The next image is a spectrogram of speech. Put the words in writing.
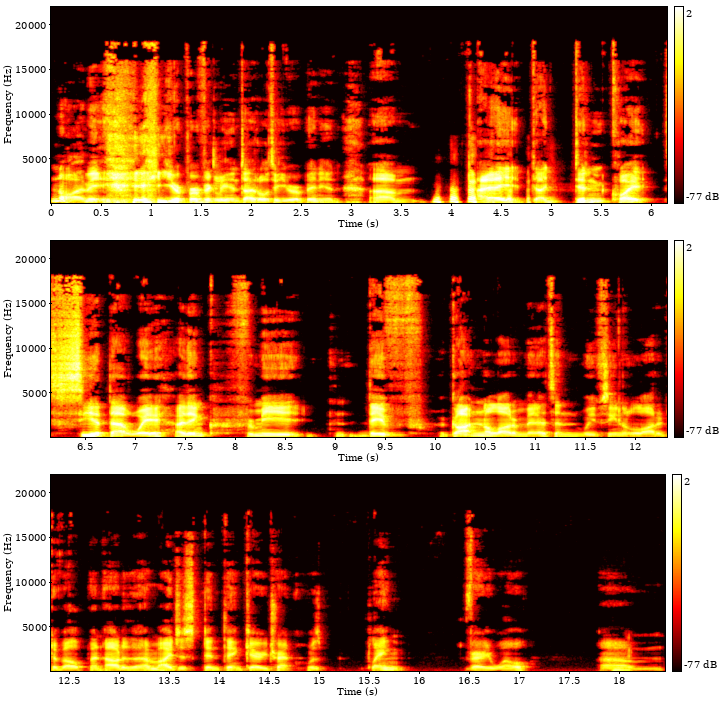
No, I mean you're perfectly entitled to your opinion. Um, I I didn't quite see it that way. I think for me, they've gotten a lot of minutes and we've seen a lot of development out of them. I just didn't think Gary Trent was playing very well. Um,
